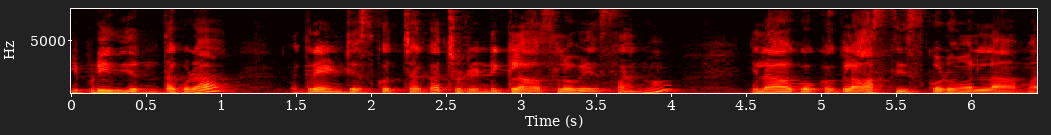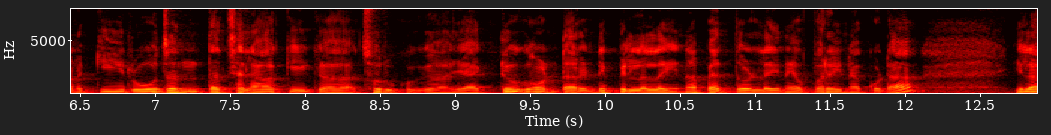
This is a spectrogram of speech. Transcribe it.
ఇప్పుడు ఇది అంతా కూడా గ్రైండ్ చేసుకొచ్చాక చూడండి గ్లాస్లో వేసాను. ఇలా ఒక గ్లాస్ తీసుకోవడం వల్ల మనకి రోజంతా చలాకీగా చురుకుగా యాక్టివ్గా ఉంటారండి పిల్లలైనా పెద్దోళ్ళైనా ఎవరైనా కూడా. ఇలా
